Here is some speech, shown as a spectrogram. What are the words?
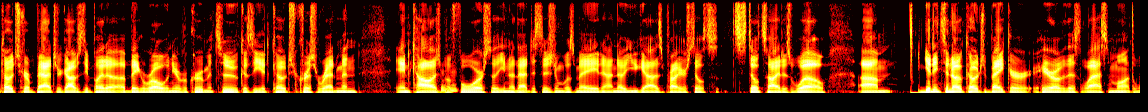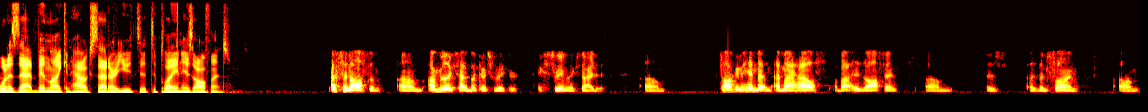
Coach Kirkpatrick obviously played a, a big role in your recruitment too, because he had coached Chris Redman in college mm-hmm. before. So you know that decision was made, and I know you guys probably are still still tight as well. Um, getting to know Coach Baker here over this last month, what has that been like, and how excited are you to, to play in his offense? That's been awesome. Um, I'm really excited about Coach Baker. Extremely excited. Um, talking to him at, at, my house about his offense um, is, has been fun. Um,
